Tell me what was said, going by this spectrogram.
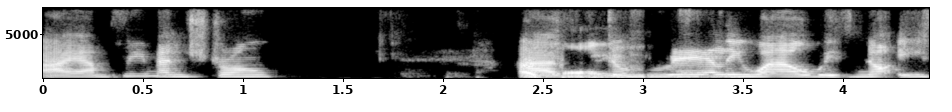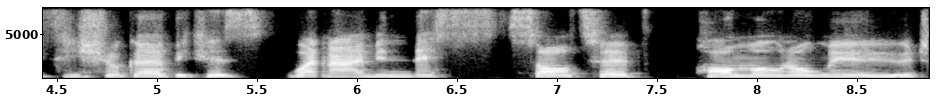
I am premenstrual. Okay. I've done really well with not eating sugar because when I'm in this sort of hormonal mood,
